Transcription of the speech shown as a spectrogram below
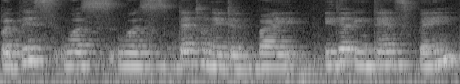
But this was was detonated by either intense pain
